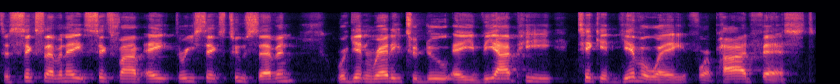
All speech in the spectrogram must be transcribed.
to 678-658-3627 we're getting ready to do a vip ticket giveaway for podfest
